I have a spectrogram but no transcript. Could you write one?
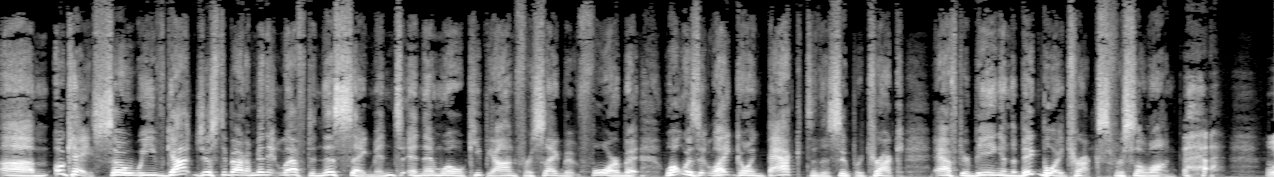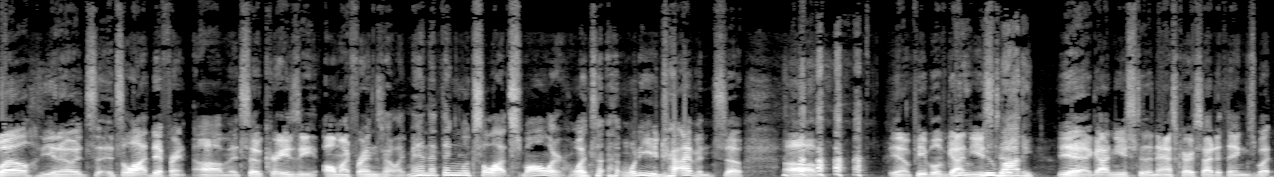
Um, okay, so we've got just about a minute left in this segment, and then we'll keep you on for segment four. But what was it like going back to the super truck after being in the big boy trucks for so long? Well, you know, it's it's a lot different. Um, it's so crazy. All my friends are like, "Man, that thing looks a lot smaller. What what are you driving?" So, um, you know, people have gotten New- used new to body. Yeah, gotten used to the NASCAR side of things, but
